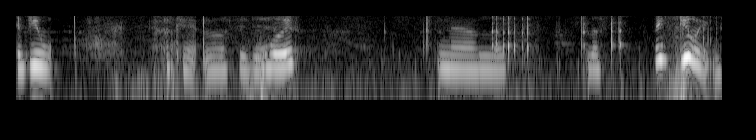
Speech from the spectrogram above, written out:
if you okay, let's do this. Wood. Now let's let's what are you doing?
